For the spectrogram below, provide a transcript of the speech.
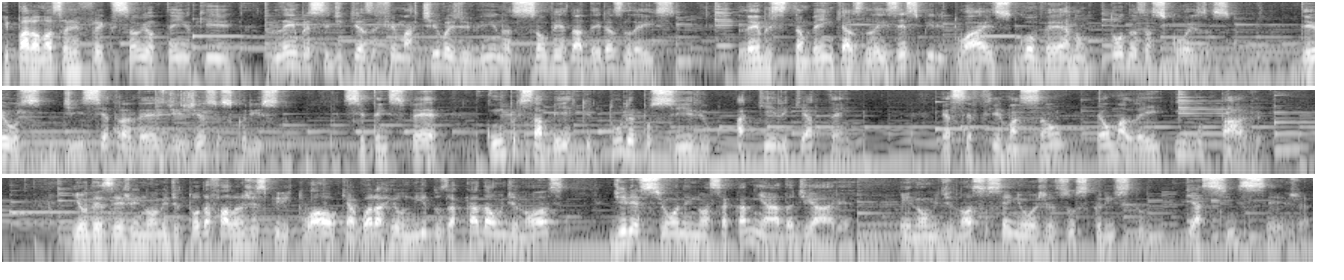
E para a nossa reflexão, eu tenho que lembre-se de que as afirmativas divinas são verdadeiras leis. Lembre-se também que as leis espirituais governam todas as coisas. Deus disse através de Jesus Cristo: Se tens fé, cumpre saber que tudo é possível àquele que a tem. Essa afirmação é uma lei imutável. E eu desejo, em nome de toda a falange espiritual que agora reunidos a cada um de nós, direcionem nossa caminhada diária. Em nome de nosso Senhor Jesus Cristo, que assim seja.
